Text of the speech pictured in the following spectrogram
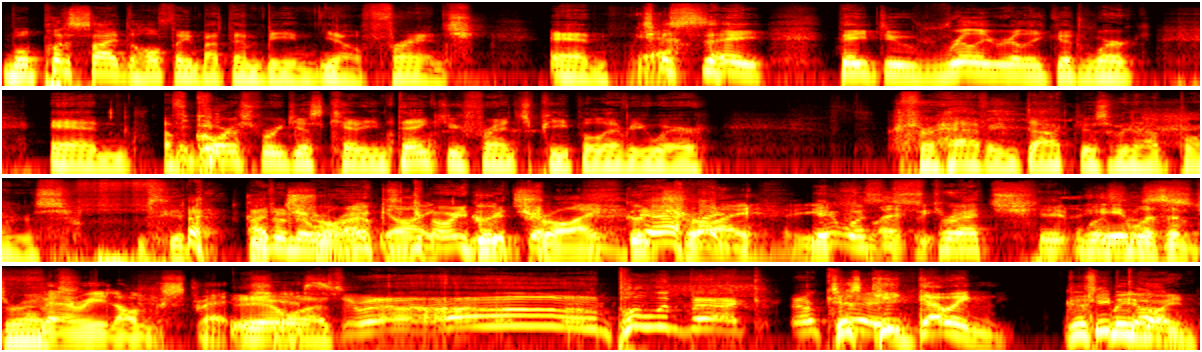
we'll put aside the whole thing about them being you know French and Yeah. just say they do really really good work. And of They do. course, we're just kidding. Thank you, French people everywhere, for having Doctors Without Borders. Good, I don't know try, where I was guy. going Good with that. try. Good Yeah, try. It was a stretch. It was. it a was a stretch. very long stretch. It yes. was. Oh, pull it back. Okay. Just keep going. Just Keep move going. on.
